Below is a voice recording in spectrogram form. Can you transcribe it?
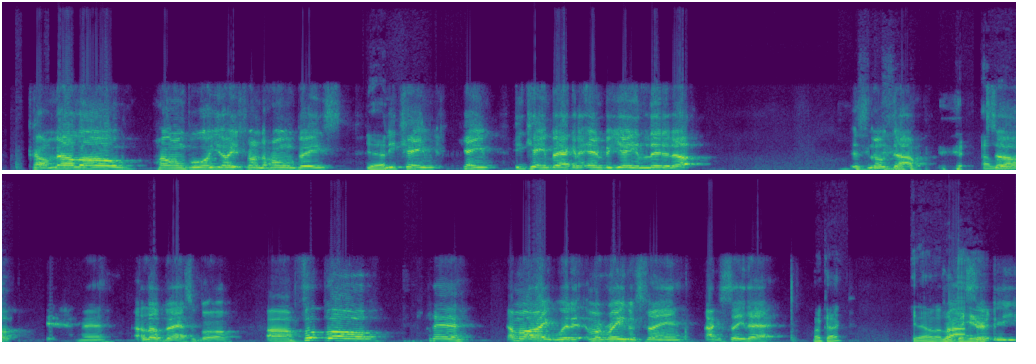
Carmelo, homeboy. You know, he's from the home base. Yeah, and he came, came, he came back in the NBA and lit it up. There's no doubt. so, yeah, man, I love basketball. Um, football, man, I'm all right with it. I'm a Ravens fan. I can say that. Okay. You know, I'd love proximity, to hear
